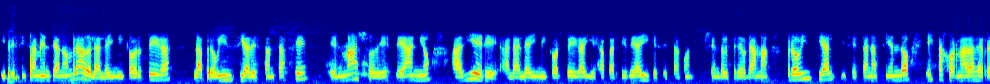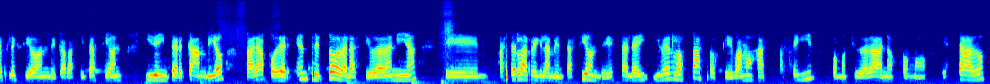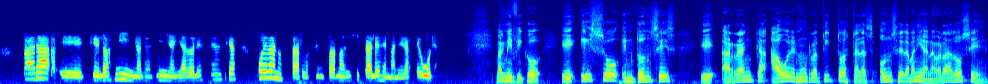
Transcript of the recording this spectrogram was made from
Y precisamente ha nombrado la ley Mica Ortega, la provincia de Santa Fe, en mayo de este año adhiere a la ley Mica Ortega y es a partir de ahí que se está construyendo el programa provincial y se están haciendo estas jornadas de reflexión, de capacitación y de intercambio para poder entre toda la ciudadanía eh, hacer la reglamentación de esta ley y ver los pasos que vamos a, seguir como ciudadanos, como Estado, para eh, que los niños, las niñas y adolescencias puedan usar los entornos digitales de manera segura. Magnífico. Eh, eso entonces arranca ahora en un ratito hasta las 11 de la mañana, ¿verdad? 12.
